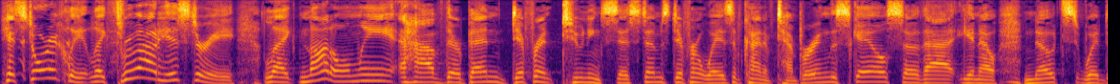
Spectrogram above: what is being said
historically like throughout history like not only have there been different tuning systems different ways of kind of tempering the scale so that you know notes would,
